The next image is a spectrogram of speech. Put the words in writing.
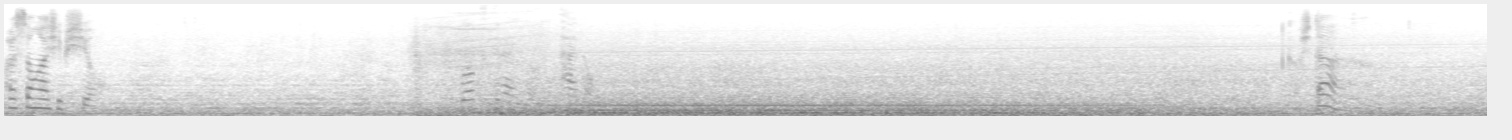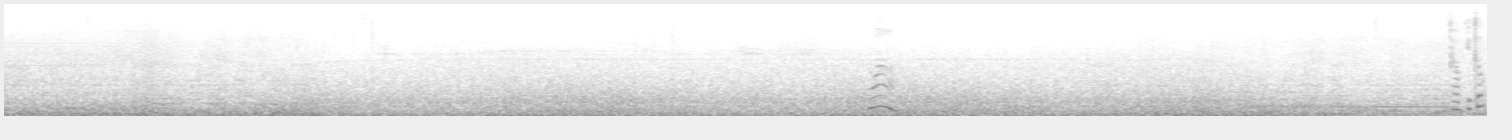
활성화하십시오. 워프 드라이버 가동 갑시다. 와. 여기도?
